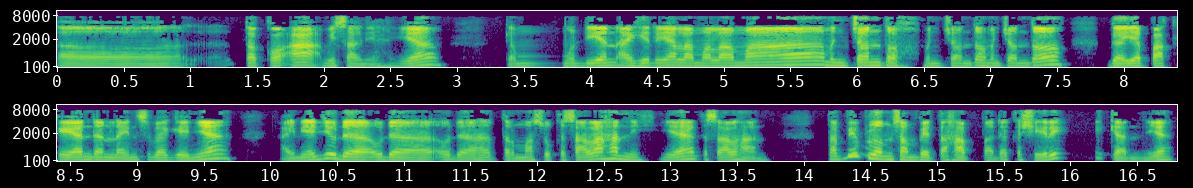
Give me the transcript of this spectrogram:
uh, toko A misalnya ya. Kemudian akhirnya lama-lama mencontoh mencontoh mencontoh gaya pakaian dan lain sebagainya. Nah, ini aja udah udah udah termasuk kesalahan nih ya kesalahan. Tapi belum sampai tahap pada kesyirikan ya.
